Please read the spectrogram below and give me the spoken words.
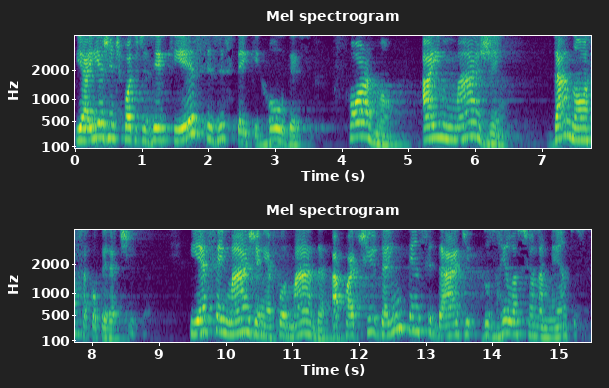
E aí a gente pode dizer que esses stakeholders formam a imagem da nossa cooperativa. E essa imagem é formada a partir da intensidade dos relacionamentos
